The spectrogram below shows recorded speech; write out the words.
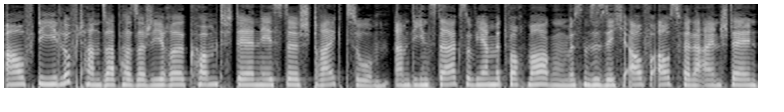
Auf die Lufthansa-Passagiere kommt der nächste Streik zu. Am Dienstag sowie am Mittwochmorgen müssen sie sich auf Ausfälle einstellen.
